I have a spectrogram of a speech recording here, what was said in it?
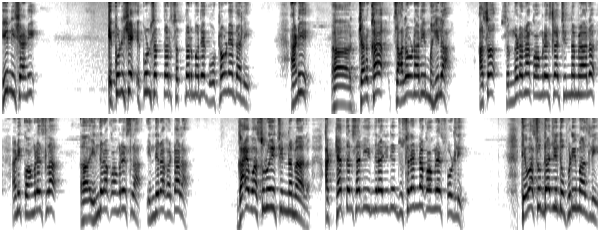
ही निशाणी एकोणीसशे एकोणसत्तर सत्तरमध्ये गोठवण्यात आली आणि चरखा चालवणारी महिला असं संघटना काँग्रेसला चिन्ह मिळालं आणि काँग्रेसला इंदिरा काँग्रेसला इंदिरा गटाला गाय वासरू हे चिन्ह मिळालं. अठ्ठ्याहत्तर साली इंदिराजीने दुसऱ्यांना काँग्रेस फोडली. तेव्हासुद्धा जी दुफडी माजली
